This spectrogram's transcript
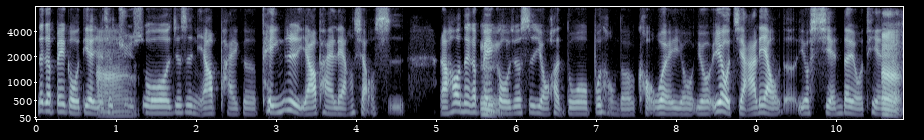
那个 bagel 店也是据说就是你要排个平日也要排两小时。然后那个 bagel 就是有很多不同的口味，嗯、有有也有夹料的，有咸的，有甜的。嗯、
